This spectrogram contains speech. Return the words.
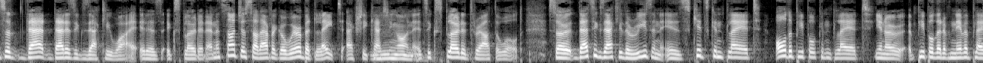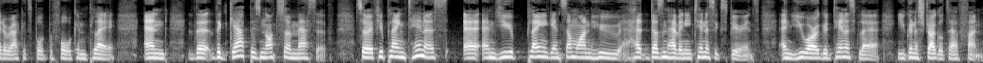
So that that is exactly why it has exploded, and it's not just South Africa. We're a bit late actually catching on. It's exploded throughout the world. So that's exactly the reason: is kids can play it, older people can play it. You know, people that have never played a racket sport before can play, and the the gap is not so massive. So if you're playing tennis. Uh, and you're playing against someone who ha- doesn't have any tennis experience, and you are a good tennis player, you're going to struggle to have fun.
